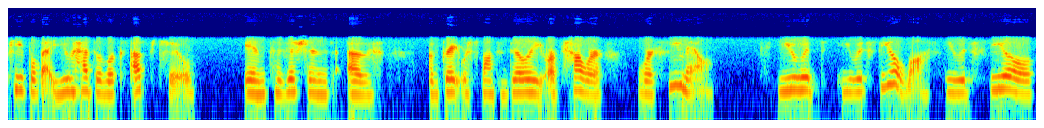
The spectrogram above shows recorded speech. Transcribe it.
people that you had to look up to in positions of of great responsibility or power were female. You would you would feel lost. You would feel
